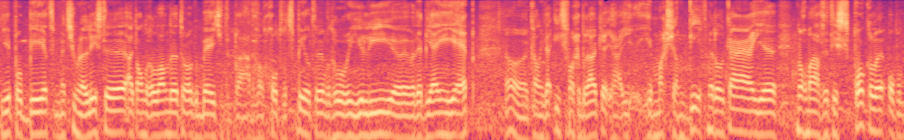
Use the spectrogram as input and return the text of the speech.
Je probeert met journalisten uit andere landen toch ook een beetje te praten van god wat speelt er, wat horen jullie, uh, wat heb jij in je app. Oh, kan ik daar iets van gebruiken? Ja, je, je marchandeert met elkaar. Je, nogmaals, het is sprokkelen, op een,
